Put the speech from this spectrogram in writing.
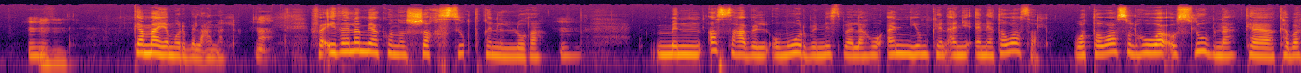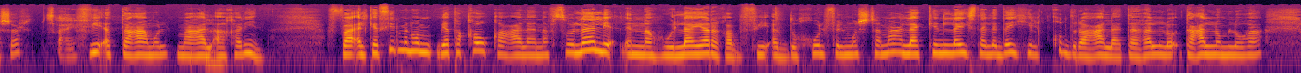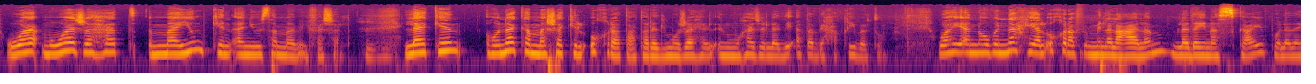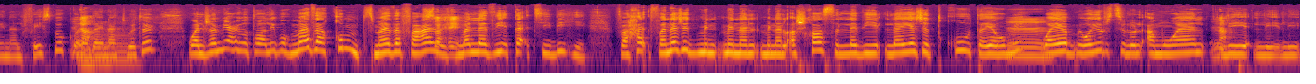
كما يمر بالعمل. نعم. فإذا لم يكن الشخص يتقن اللغة. من أصعب الأمور بالنسبة له أن يمكن أن أن يتواصل. والتواصل هو أسلوبنا كبشر صحيح. في التعامل مع الآخرين. فالكثير منهم يتقوقع على نفسه لا لأنه لا يرغب في الدخول في المجتمع لكن ليس لديه القدرة على تعلم لغة ومواجهة ما يمكن أن يسمى بالفشل. لكن هناك مشاكل أخرى تعترض المهاجر الذي أتى بحقيبته وهي أنه بالناحية الأخرى من العالم لدينا سكايب ولدينا الفيسبوك نعم. ولدينا نعم. تويتر والجميع يطالبه ماذا قمت ماذا فعلت صحيح. ما الذي تأتي به فنجد من, من, من الأشخاص الذي لا يجد قوت يومي ويرسل الأموال نعم.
